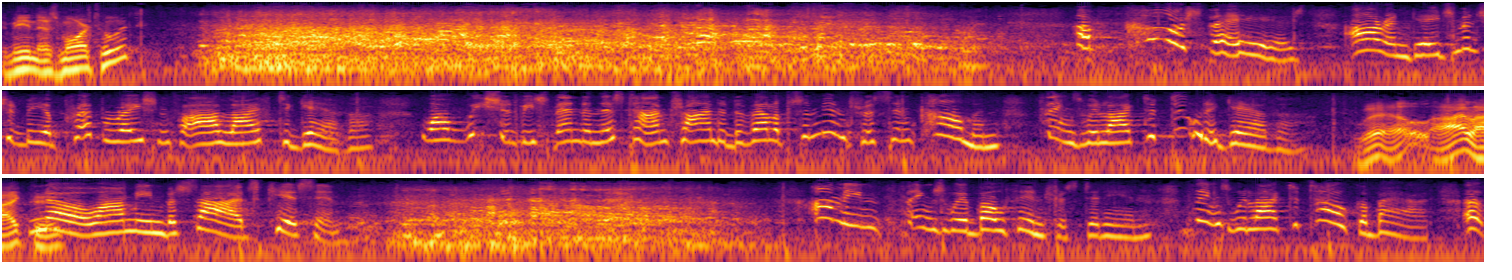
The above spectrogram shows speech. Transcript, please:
You mean there's more to it? Of is. Our engagement should be a preparation for our life together. While we should be spending this time trying to develop some interests in common, things we like to do together. Well, I like to. No, I mean besides kissing. I mean things we're both interested in, things we like to talk about, uh,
